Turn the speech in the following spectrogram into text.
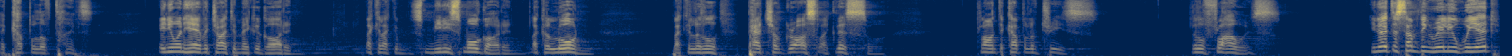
a couple of times. Anyone here ever tried to make a garden? Like, like a mini small garden, like a lawn, like a little patch of grass like this, or plant a couple of trees, little flowers. You notice something really weird?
